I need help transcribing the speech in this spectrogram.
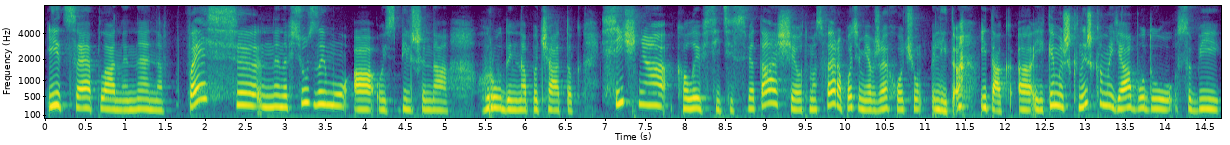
І це плани не на весь, не на всю зиму, а ось більше на грудень, на початок січня, коли всі ці свята, ще атмосфера, потім я вже хочу літа. І так, якими ж книжками я буду собі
